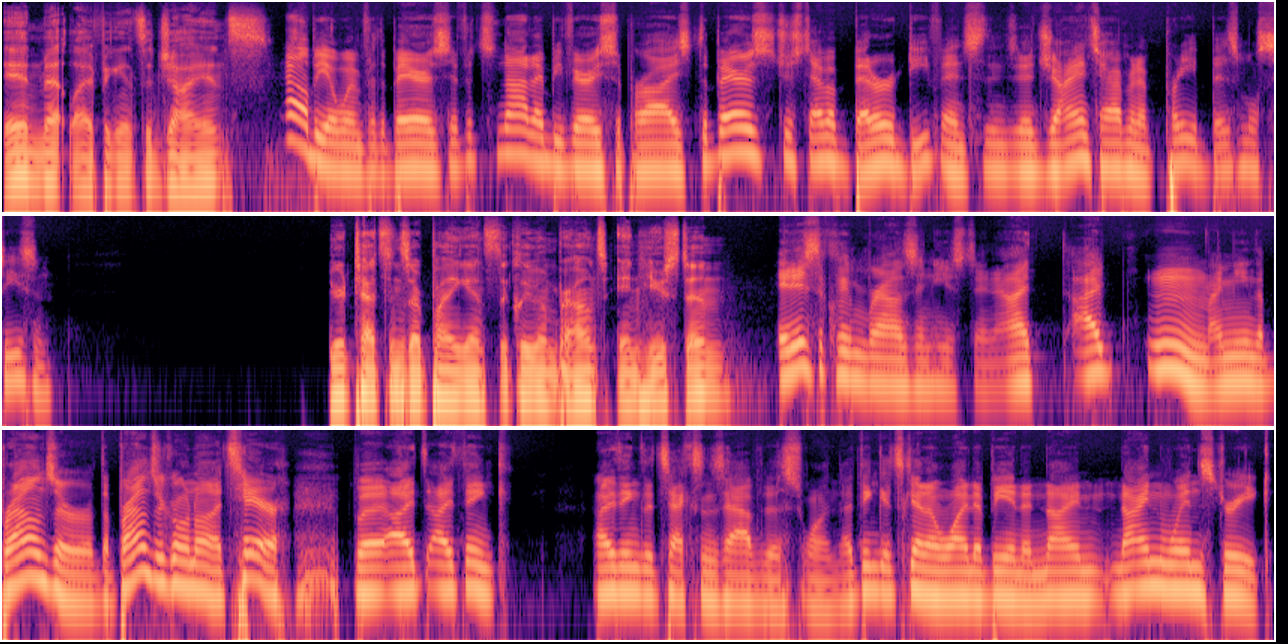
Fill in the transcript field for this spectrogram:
in MetLife against the Giants. That'll be a win for the Bears. If it's not, I'd be very surprised. The Bears just have a better defense. than The Giants are having a pretty abysmal season. Your Texans are playing against the Cleveland Browns in Houston. It is the Cleveland Browns in Houston. I I mm, I mean the Browns are the Browns are going on a tear, but I I think I think the Texans have this one. I think it's going to wind up being a nine nine win streak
